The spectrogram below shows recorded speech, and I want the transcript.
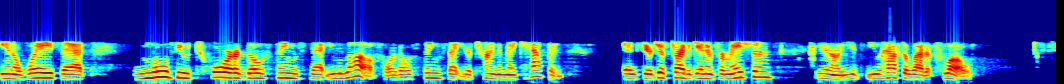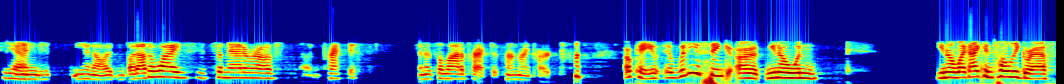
in a way that moves you toward those things that you love or those things that you're trying to make happen. And if you're just trying to get information, you know, you you have to let it flow. Yeah. And you know, but otherwise it's a matter of uh, practice. And it's a lot of practice on my part. okay, and what do you think are, you know, when you know, like I can totally grasp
